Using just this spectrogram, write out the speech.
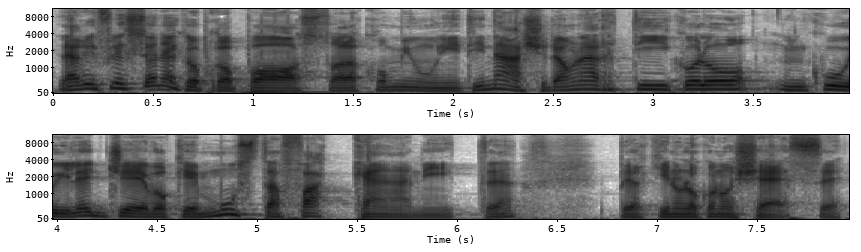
La riflessione che ho proposto alla community nasce da un articolo in cui leggevo che Mustafa Kanit per chi non lo conoscesse,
